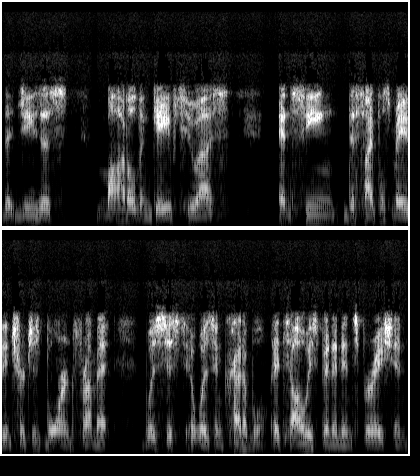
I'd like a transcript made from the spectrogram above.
that Jesus modeled and gave to us, and seeing disciples made and churches born from it was just it was incredible. It's always been an inspiration,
